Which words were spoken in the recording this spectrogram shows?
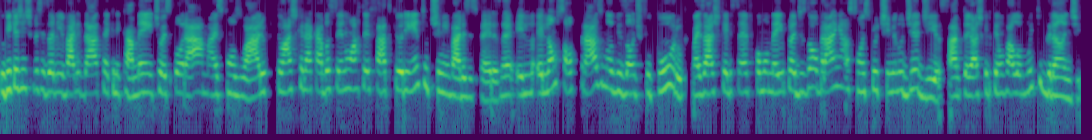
do que, que a gente precisa ali validar tecnicamente ou explorar mais com o usuário. Então, acho que ele acaba sendo um artefato que orienta o time em várias esferas, né? Ele, ele não só traz uma visão de futuro, mas acho que ele serve como meio para desdobrar em ações para o time no dia a dia, sabe? Então, eu acho que ele tem um valor muito grande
